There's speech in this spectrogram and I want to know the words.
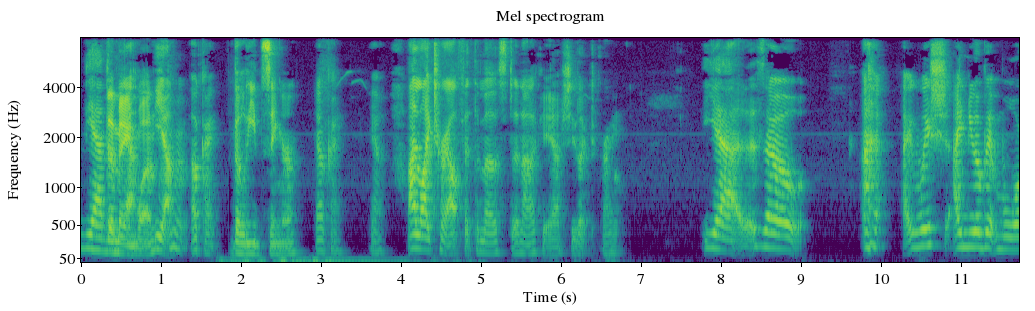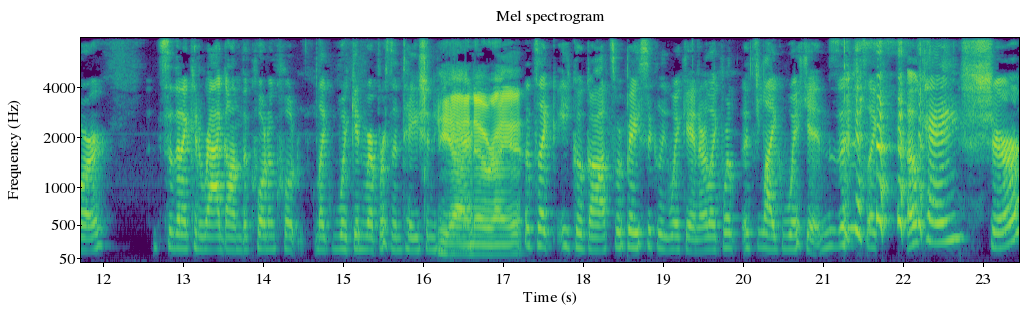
Yeah. the main yeah. one. Yeah. Mm-hmm. Okay. The lead singer. Okay. I liked her outfit the most, and I yeah, she looked great. Yeah. So I, I wish I knew a bit more so that I could rag on the quote unquote like Wiccan representation here. Yeah, I know, right? It's like eco goths. We're basically Wiccan, or like we're. It's like Wiccans. It's like okay, sure.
